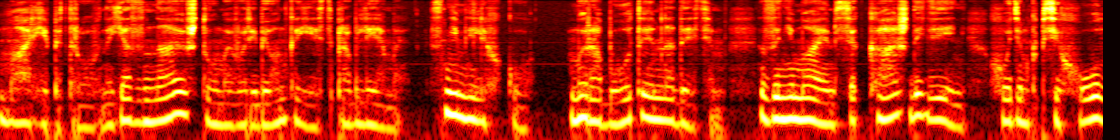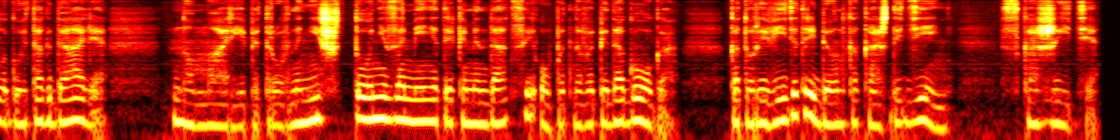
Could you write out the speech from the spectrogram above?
«Марья Петровна, я знаю, что у моего ребенка есть проблемы. С ним нелегко. Мы работаем над этим, занимаемся каждый день, ходим к психологу и так далее. Но, Марья Петровна, ничто не заменит рекомендаций опытного педагога, который видит ребенка каждый день. Скажите,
